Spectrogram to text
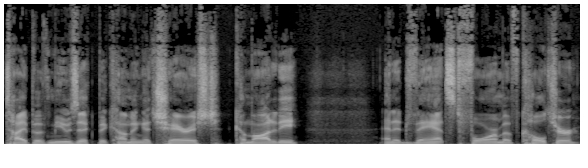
type of music becoming a cherished commodity, an advanced form of culture.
